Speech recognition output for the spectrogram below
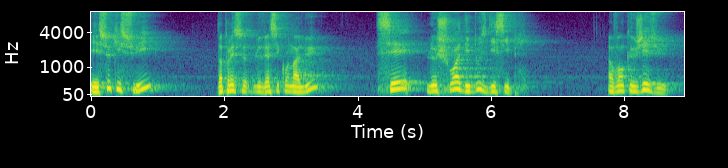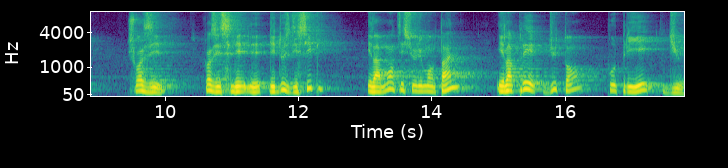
Et ce qui suit, d'après le verset qu'on a lu, c'est le choix des douze disciples. Avant que Jésus choisisse les, douze disciples, il a monté sur une montagne, il a pris du temps pour prier Dieu.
